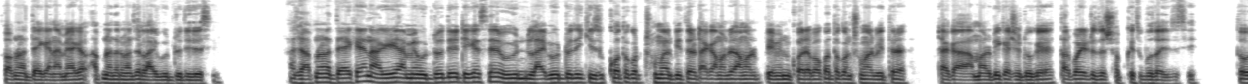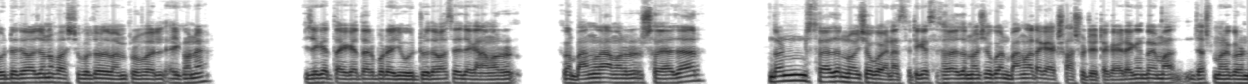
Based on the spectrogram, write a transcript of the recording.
তো আপনারা দেখেন, আমি আগে আপনাদের মাঝে লাইভ উইড্রো দিতেছি। আচ্ছা আপনারা দেখেন, আগে আমি উইড্রো দিই, ঠিক আছে? লাইভ উইড্রো দিই কিছু কতক্ষণ সময়ের ভিতরে টাকা আমার আমার পেমেন্ট করে বা কতক্ষণ সময়ের ভিতরে টাকা আমার বিকাশে ঢুকে, তারপর এটুতে সবকিছু বোঝাই দিতেছি। তো উইড্রো দেওয়ার জন্য ফার্স্ট অল আমি প্রোফাইল এইখানে এই জায়গায় তাকে, তারপরে এই যে উইড্রো দেওয়া আছে, দেখেন আমার, এখন বাংলা আমার ছয় হাজার, ধরেন ছয় হাজার নয়শো কয়েন আছে, ঠিক আছে? ছয় হাজার নয়শো কয়েন বাংলা টাকা একশো আষট্টি টাকা। এটা কিন্তু আমি জাস্ট মনে করেন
